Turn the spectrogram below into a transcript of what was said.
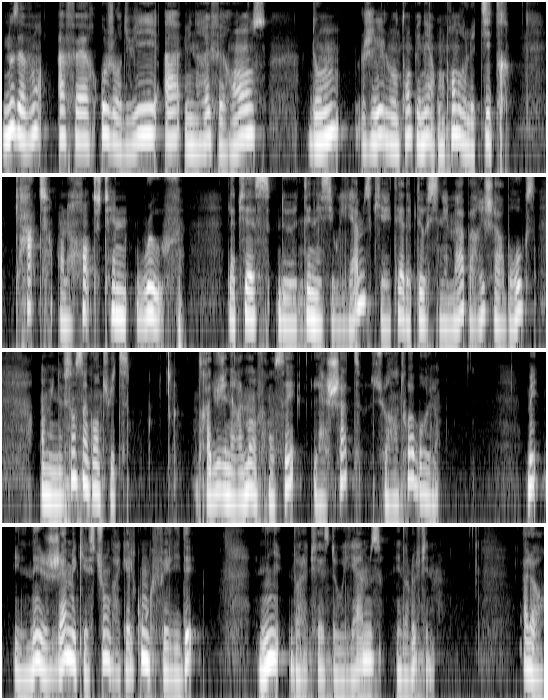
Nous avons affaire aujourd'hui à une référence dont j'ai longtemps peiné à comprendre le titre. Cat on a Hot Tin Roof, la pièce de Tennessee Williams qui a été adaptée au cinéma par Richard Brooks en 1958. On traduit généralement en français La chatte sur un toit brûlant. Mais il n'est jamais question d'un quelconque fait l'idée, ni dans la pièce de Williams, ni dans le film. Alors,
